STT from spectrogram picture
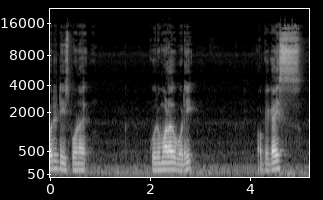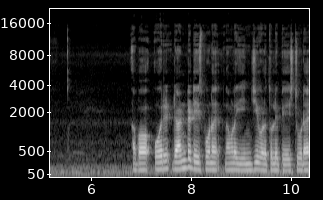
ഒരു ടീസ്പൂണ് കുരുമുളക് പൊടി. ഓക്കെ ഗൈസ് അപ്പോൾ ഒരു രണ്ട് ടീസ്പൂണ് നമ്മൾ ഇഞ്ചി വെളുത്തുള്ളി പേസ്റ്റ് കൂടെ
